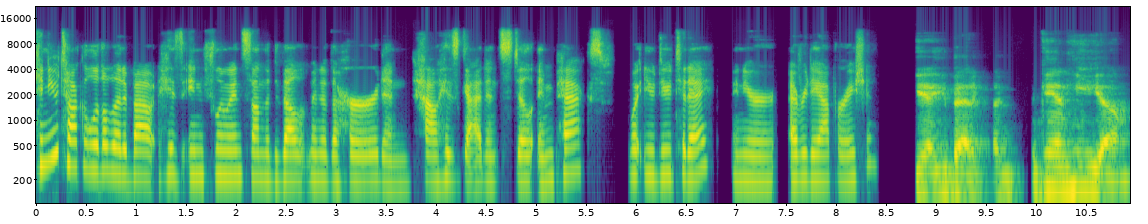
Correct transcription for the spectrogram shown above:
Can you talk a little bit about his influence on the development of the herd and how his guidance still impacts what you do today in your everyday operation? Yeah, you bet. Again, he um,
